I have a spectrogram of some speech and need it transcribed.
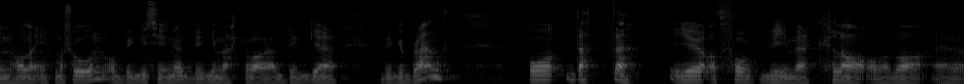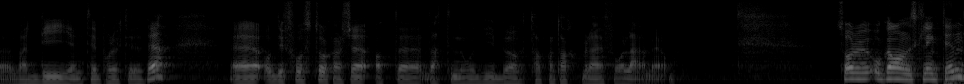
innholdet informasjonen og bygge synlighet, bygge merkevare, bygge, bygge brand. Og dette gjør at folk blir mer klar over hva eh, verdien til produktet ditt er. Eh, og de forstår kanskje at eh, dette er noe de bør ta kontakt med deg for å lære mer om. Så har du organisk LinkedIn.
